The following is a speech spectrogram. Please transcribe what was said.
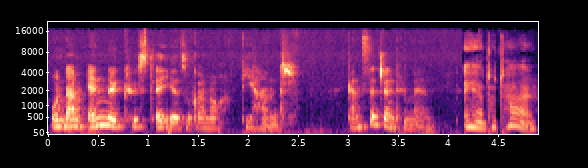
und am Ende küsst er ihr sogar noch die Hand. Ganz der Gentleman. Ja, total.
